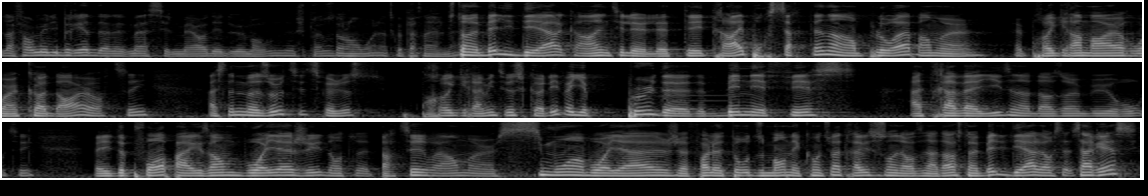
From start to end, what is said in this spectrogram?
La formule hybride, honnêtement, c'est le meilleur des deux mondes, là, je pense. selon moi, en tout cas personnellement. C'est un bel idéal quand même, tu sais, le, le télétravail pour certains emplois, par exemple un, un programmeur ou un codeur, tu sais, à cette mesure, tu sais, tu fais juste programmer, tu fais juste coder. Il y a peu de, de bénéfices à travailler dans, dans un bureau, de pouvoir, par exemple, voyager, donc euh, partir, par exemple, un six mois en voyage, faire le tour du monde et continuer à travailler sur son ordinateur, c'est un bel idéal. Alors, ça, ça reste,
